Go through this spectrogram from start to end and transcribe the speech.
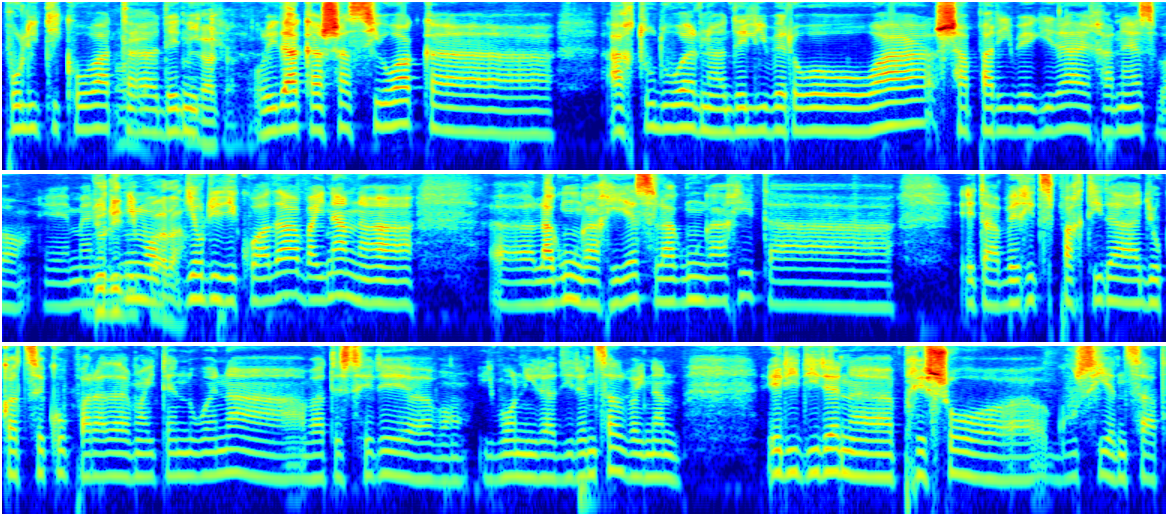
politiko bat uh, denik. Hori da, kasazioak hartu duen deliberoa, sapari begira, ejanez, bon, hemen juridikoa da. Juridikoa da, baina uh, lagungarri ez, lagungarri eta eta berriz partida jokatzeko parada emaiten duena batez ere uh, bon, ibon ira direntzat, baina eri diren uh, preso guzientzat.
